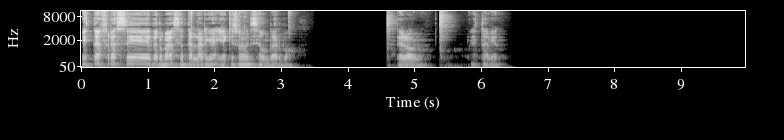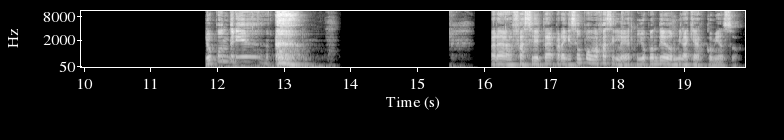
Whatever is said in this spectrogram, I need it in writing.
esta frase verbal sea tan larga y aquí solamente sea un verbo. Pero está bien. Yo pondría... para facilitar, para que sea un poco más fácil leer, yo pondría dormir aquí al comienzo.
